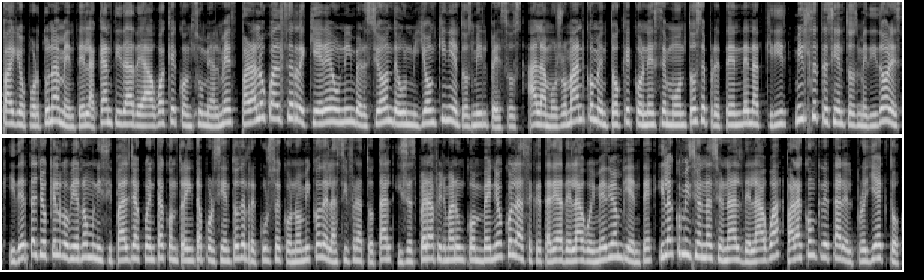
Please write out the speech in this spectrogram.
pague oportunamente la cantidad de agua que consume al mes, para lo cual se requiere una inversión de 1.500.000 pesos. Álamos Román comentó que con ese monto se pretenden adquirir 1.700 medidores y detalló que el gobierno municipal ya cuenta con 30% del recurso económico de la cifra total y se espera firmar un convenio con la Secretaría del Agua y Medio Ambiente y la Comisión Nacional del Agua para concretar el proyecto.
